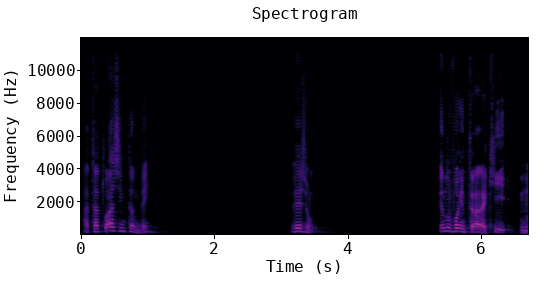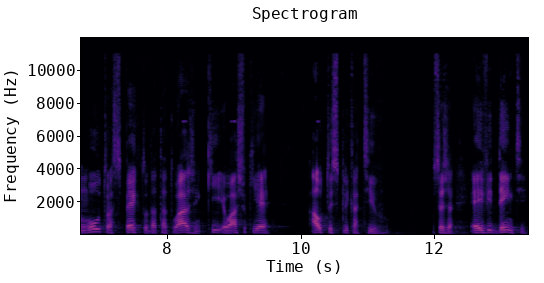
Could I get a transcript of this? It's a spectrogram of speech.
A tatuagem também. Vejam, eu não vou entrar aqui num outro aspecto da tatuagem que eu acho que é autoexplicativo. Ou seja, é evidente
